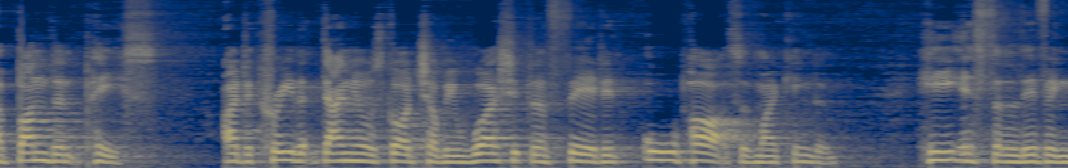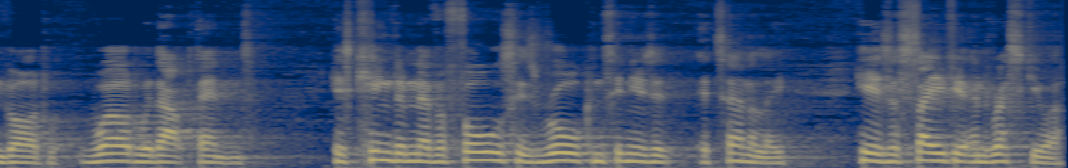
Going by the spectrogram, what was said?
abundant peace. I decree that Daniel's God shall be worshipped and feared in all parts of my kingdom. He is the living God, world without end. His kingdom never falls, his rule continues eternally. He is a savior and rescuer.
